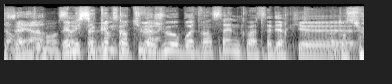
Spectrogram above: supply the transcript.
passe rien. exactement. Mais c'est comme quand tu vas jouer au bois de Vincennes, quoi. C'est-à-dire que. Attention.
